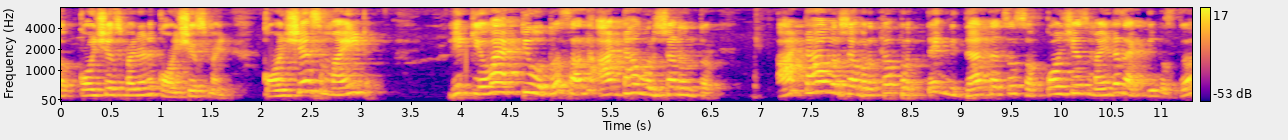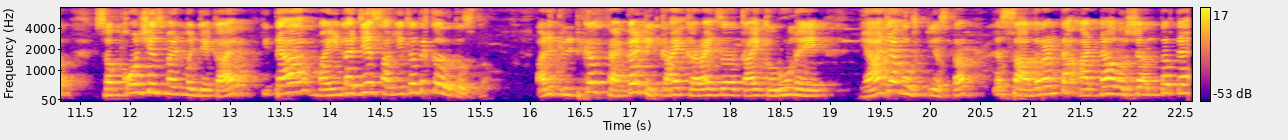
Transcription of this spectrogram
सबकॉन्शियस माइंड आणि कॉन्शियस माइंड कॉन्शियस माइंड हे केव्हा ॲक्टिव्ह होतं? साधारण आठ दहा वर्षानंतर. आठ दहा वर्षापर्यंत प्रत्येक विद्यार्थ्याचं सबकॉन्शियस माइंडच ॲक्टिव्ह असतं. सबकॉन्शियस माइंड म्हणजे काय? की त्या माइंडला जे सांगितलं ते करत असतं. आणि क्रिटिकल फॅकल्टी काय करायचं काय करू नये ह्या ज्या गोष्टी असतात त्या साधारणतः आठ दहा वर्षानंतर त्या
